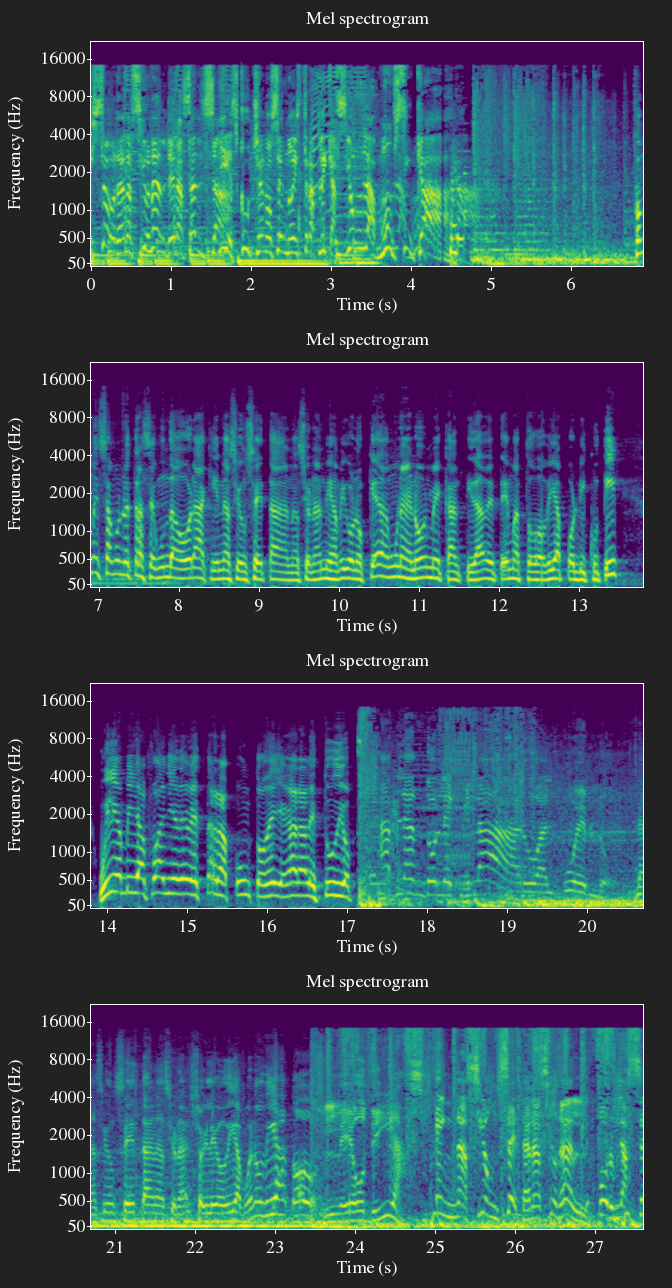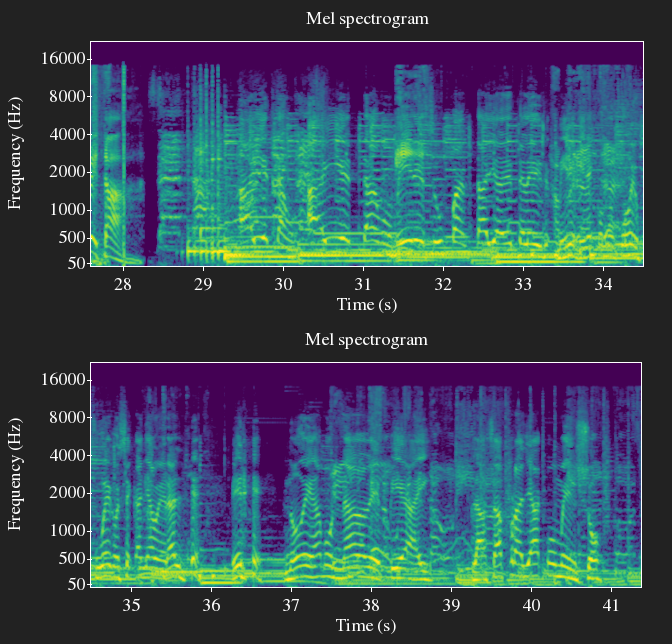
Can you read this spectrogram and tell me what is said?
emisora nacional de la salsa. Y escúchanos en nuestra aplicación La Música. Comenzamos nuestra segunda hora aquí en Nación Z Nacional, mis amigos. Nos quedan una enorme cantidad de temas todavía por discutir. William Villafañe debe estar a punto de llegar al estudio. Hablándole claro al pueblo. Nación Z Nacional, soy Leo Díaz. Buenos días a todos. Leo Díaz en Nación Z Nacional por la Z. Ahí estamos, ahí estamos. Mire su pantalla de televisión. Mire, mire cómo coge fuego ese cañaveral. mire, no dejamos nada de pie ahí. La zafra ya comenzó.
